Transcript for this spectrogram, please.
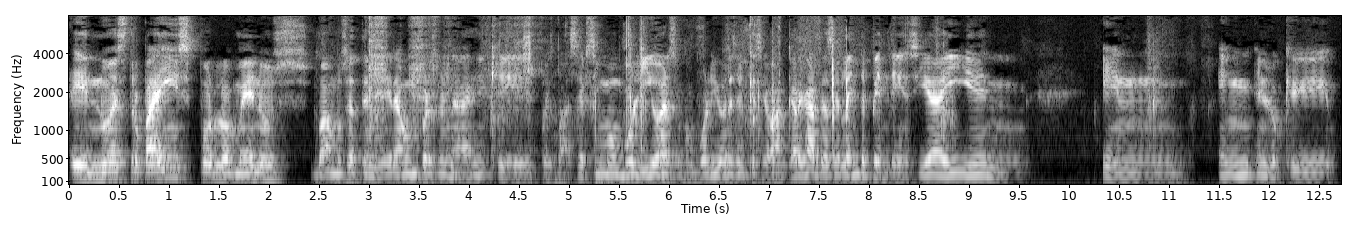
en nuestro país, por lo menos vamos a tener a un personaje que pues va a ser Simón Bolívar. Simón Bolívar es el que se va a encargar de hacer la independencia ahí en, en, en, lo que,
